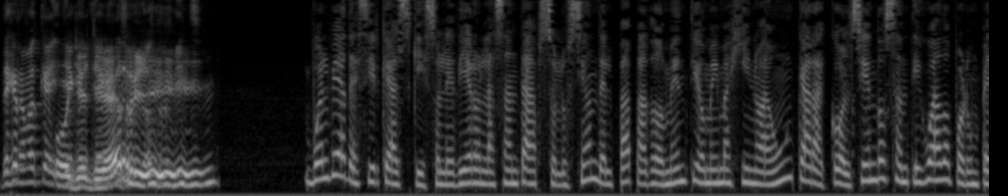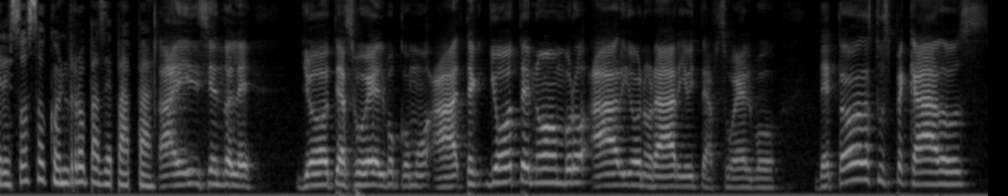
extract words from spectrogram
Deja más que. Oye, Jerry. Vuelve a decir que al Esquizo le dieron la santa absolución del Papa Domentio. Me imagino a un caracol siendo santiguado por un perezoso con ropas de papa. Ahí diciéndole. Yo te asuelvo como. a- te- yo te nombro ario honorario y te absuelvo de todos tus pecados.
